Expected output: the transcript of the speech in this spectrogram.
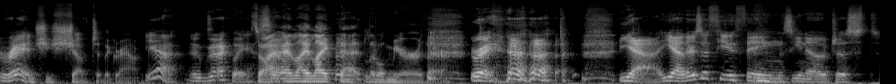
Right. and she's shoved to the ground. Yeah. Exactly. So, I, I, I like that little mirror there. right. yeah. Yeah. There's a few things you know just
